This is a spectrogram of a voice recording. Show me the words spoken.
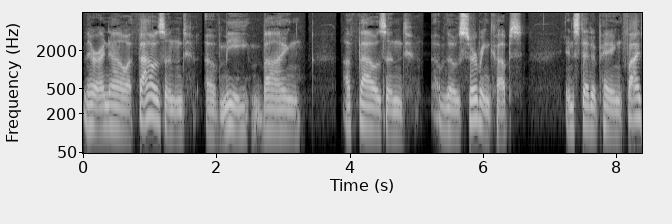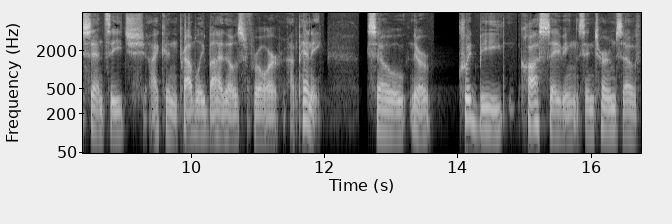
there are now a thousand of me buying a thousand of those serving cups, instead of paying five cents each, I can probably buy those for a penny. So there could be cost savings in terms of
